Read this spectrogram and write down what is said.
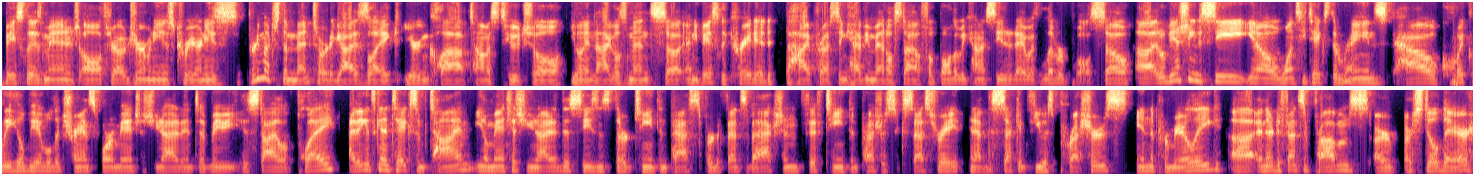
basically has managed all throughout Germany in his career, and he's pretty much the mentor to guys like Jurgen Klopp, Thomas Tuchel, Julian Nagelsmann. So, and he basically created the high pressing, heavy metal style football that we kind of see today with Liverpool. So, uh, it'll be interesting to see, you know, once he takes the reins, how quickly he'll be able to transform Manchester United into maybe his style of play. I think it's going to take some time. You know, Manchester United this season's 13th in passes per defensive action, 15th in pressure success rate, and have the second fewest pressures in the Premier League. Uh, and their defensive problems are are still there.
